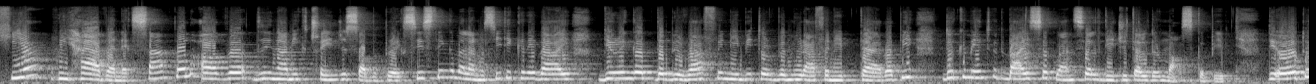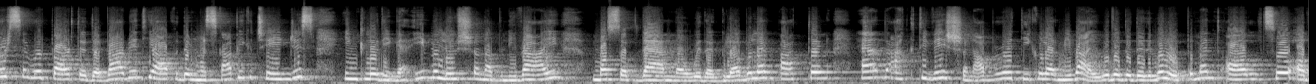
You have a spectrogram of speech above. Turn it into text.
Here we have an example of uh, dynamic changes of pre-existing melanocytic nevi during uh, the BRAF inhibitor vemurafenib therapy documented by sequential digital dermoscopy. The authors reported a variety of dermoscopic changes including involution of nevi, most of them with a globular pattern, and activation of reticular nevi with the development also of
